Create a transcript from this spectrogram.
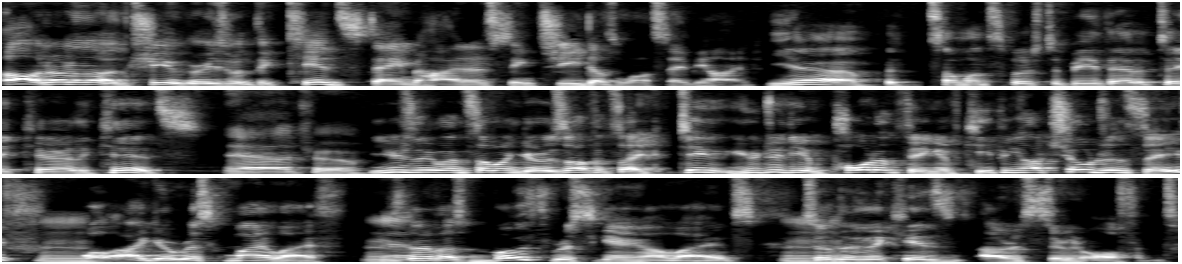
Oh no no no! She agrees with the kids staying behind. I just think she doesn't want to stay behind. Yeah, but someone's supposed to be there to take care of the kids. Yeah, true. Usually, when someone goes off, it's like, dude, you do the important thing of keeping our children safe hmm. while I go risk my life. Instead of us both risking our lives hmm. so that the kids are soon orphaned.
